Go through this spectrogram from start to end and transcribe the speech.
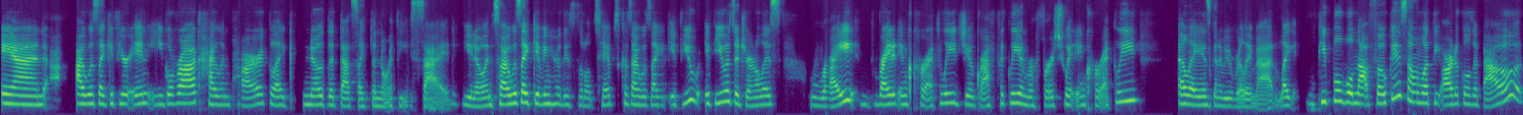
And I- was like, if you're in Eagle Rock, Highland Park, like know that that's like the northeast side, you know. And so I was like giving her these little tips because I was like, if you if you as a journalist write write it incorrectly geographically and refer to it incorrectly, LA is going to be really mad. Like people will not focus on what the article's about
